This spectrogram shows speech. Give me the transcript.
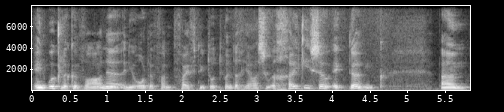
en ook likkewane in die orde van 15 tot 20 jaar. So 'n geitjie sou ek dink Um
